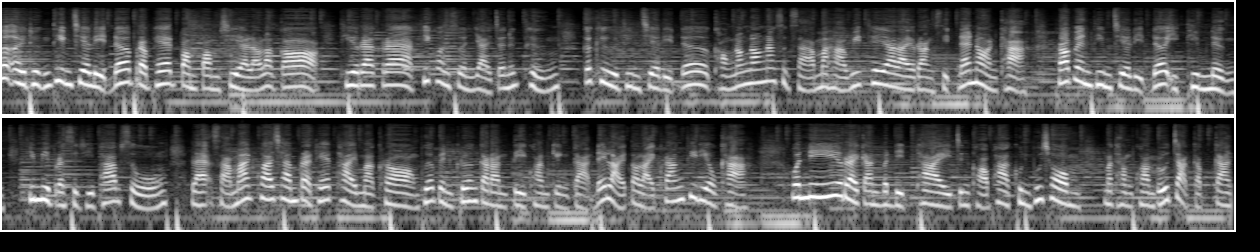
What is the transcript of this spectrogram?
เมื่อเอ่ยถึงทีมเชียร์ลีดเดอร์ประเภทปอมปอมเชียร์แล้วล่ะก็ ที่แรก ๆ ที่คนส่วนใหญ่จะนึกถึง ก็คือทีมเชียร์ลีดเดอร์ของน้องๆนักศึกษามหาวิทยาลัยรังสิตแน่นอนค่ะ เพราะเป็นทีมเชียร์ลีดเดอร์อีกทีมหนึ่ง ที่มีประสิทธิภาพสูง และสามารถคว้าแชมป์ประเทศไทยมาครอง เพื่อเป็นเครื่องการันตีความเก่งกาจได้หลายต่อหลายครั้งทีเดียวค่ะ วันนี้รายการบัณฑิตไทยจึงขอพาคุณผู้ชม มาทำความรู้จักกับการ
